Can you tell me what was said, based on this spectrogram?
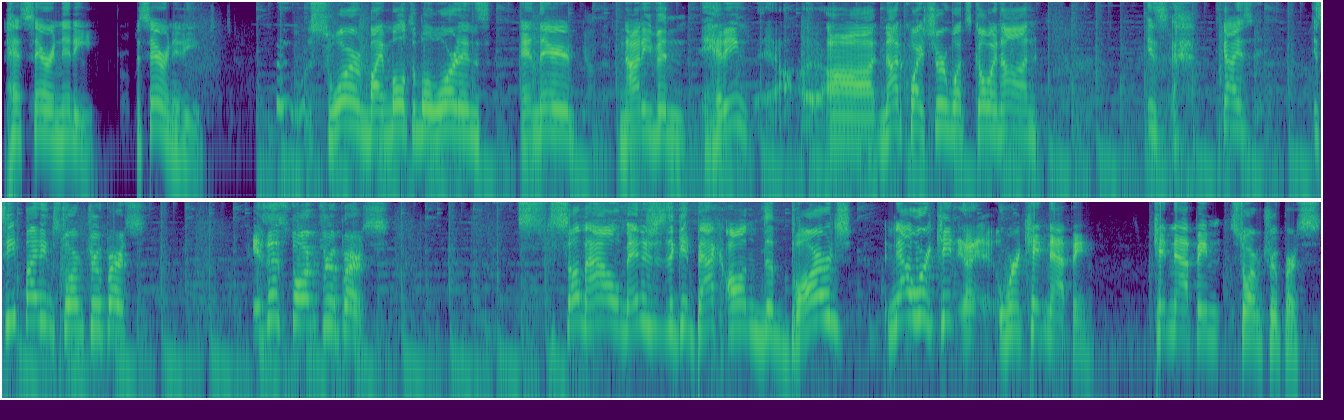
Pesserenity. Pesserenity. Swarmed by multiple wardens, and they're not even hitting. Uh, not quite sure what's going on. Is guys, is he fighting stormtroopers? Is this stormtroopers? Somehow manages to get back on the barge. Now we're kid uh, we're kidnapping, kidnapping stormtroopers.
